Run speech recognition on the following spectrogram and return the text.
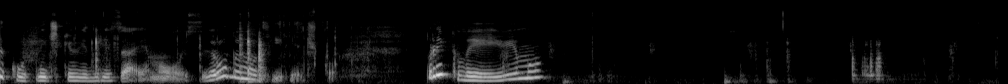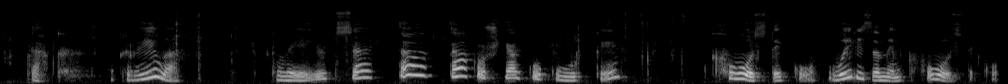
Трикутнички відрізаємо, ось, зробимо пір'ячко. Приклеюємо. Так, крила клеються та також як у курки хвостику, вирізаним к хвостику.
